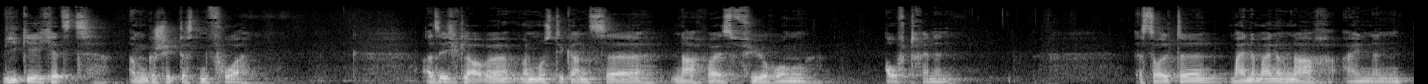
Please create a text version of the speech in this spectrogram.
Wie gehe ich jetzt am geschicktesten vor? Also ich glaube, man muss die ganze Nachweisführung auftrennen. Es sollte meiner Meinung nach einen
